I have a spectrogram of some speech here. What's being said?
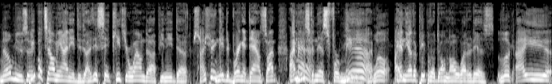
no music? People tell me I need to. do I just say, Keith, you're wound up. You need to. I you think- need to bring it down. So I'm. I'm Yeah. asking this for me. Yeah, I'm- well, and I- the other people that don't know what it is. Look, I, uh,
